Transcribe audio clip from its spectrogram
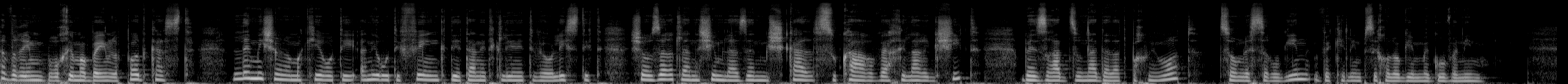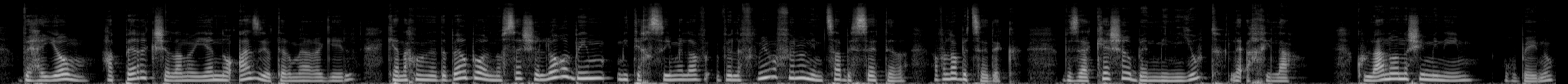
חברים, ברוכים הבאים לפודקאסט. למי שלא מכיר אותי, אני רותי פינק, דיאטנית קלינית והוליסטית, שעוזרת לאנשים לאזן משקל, סוכר ואכילה רגשית, בעזרת תזונה דלת פחמימות, צום לסירוגין וכלים פסיכולוגיים מגוונים. והיום הפרק שלנו יהיה נועז יותר מהרגיל, כי אנחנו נדבר בו על נושא שלא רבים מתייחסים אליו, ולפעמים אפילו נמצא בסתר, אבל לא בצדק, וזה הקשר בין מיניות לאכילה. כולנו אנשים מיניים, רובנו,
